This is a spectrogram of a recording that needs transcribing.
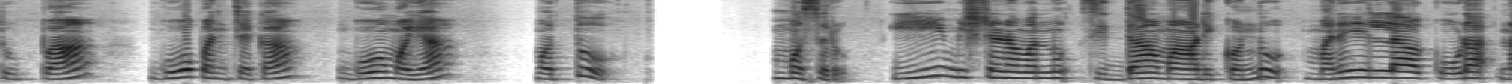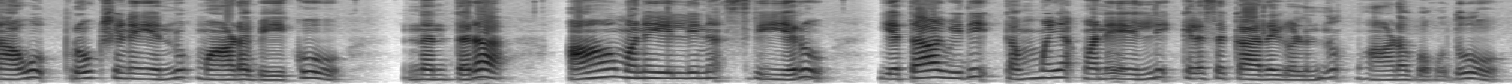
ತುಪ್ಪ, ಗೋಪಂಚಕ, ಗೋಮಯ ಮತ್ತು ಮೊಸರು ಈ ಮಿಶ್ರಣವನ್ನು ಸಿದ್ಧ ಮಾಡಿಕೊಂಡು ಮನೆಯೆಲ್ಲ ಕೂಡ ನಾವು ಪ್ರೋಕ್ಷಣೆಯನ್ನು ಮಾಡಬೇಕು. ನಂತರ ಆ ಮನೆಯಲ್ಲಿನ ಸ್ತ್ರೀಯರು ಯಥಾವಿಧಿ ತಮ್ಮಯ ಮನೆಯಲ್ಲಿ ಕೆಲಸ ಕಾರ್ಯಗಳನ್ನು ಮಾಡಬಹುದು.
